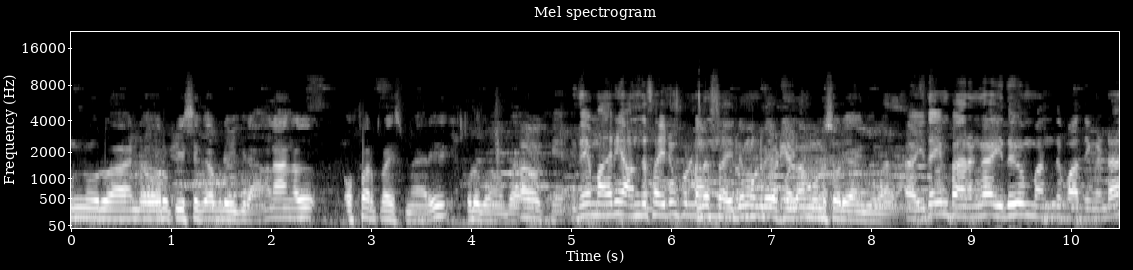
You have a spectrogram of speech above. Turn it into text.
முந்நூறுரூவா இந்த ஒரு பீஸுக்கு அப்படி விற்கிறாங்க. நாங்கள் ஆஃபர் ப்ரைஸ் மாதிரி கொடுக்குறோம் இப்போ. ஓகே இதே மாதிரி அந்த சைடும் அந்த ஃபுல்லாக சைடும் அப்படியே ஃபுல்லாக மூணு சோடி ஐநூறுரூவா இதையும் பாருங்க. இதுவும் வந்து பார்த்தீங்கன்னா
